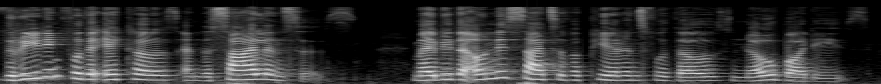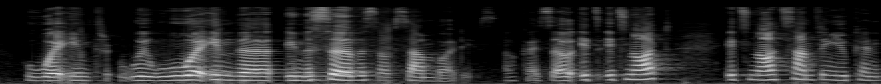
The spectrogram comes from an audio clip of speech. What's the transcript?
the reading for the echoes and the silences may be the only sites of appearance for those nobodies who were in, who were in, the, in the service of somebody. Okay, so it's, it's, not, it's not something you can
